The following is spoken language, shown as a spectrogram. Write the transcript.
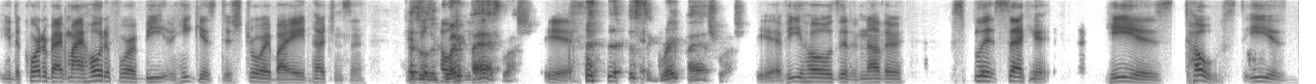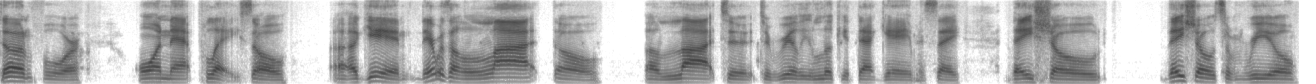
the quarterback might hold it for a beat, and he gets destroyed by Aidan Hutchinson. This was a great pass rush. Yeah, it's a great pass rush. Yeah, if he holds it another split second, he is toast. He is done for on that play. So uh, again, there was a lot though, a lot to to really look at that game and say they showed they showed some real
